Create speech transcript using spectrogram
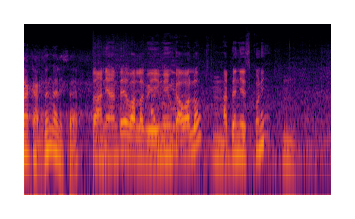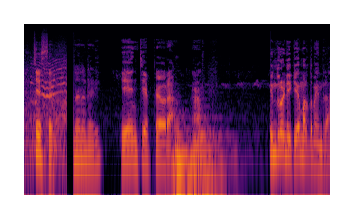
నాకు అర్థం కాలేదు సార్. రాణి అంటే వాళ్ళకి ఏమేమి కావాలో అర్థం చేసుకుని చేస్తుంది. ఏం చెప్పావురా? ఇందులో నీకేం అర్థమైందిరా?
